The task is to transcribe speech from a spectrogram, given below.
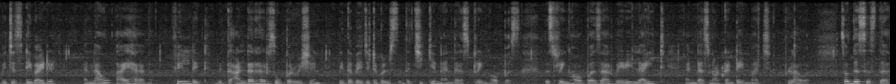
which is divided and now I have filled it with the, under her supervision with the vegetables, the chicken and the string hoppers. The string hoppers are very light and does not contain much flour. So this is the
